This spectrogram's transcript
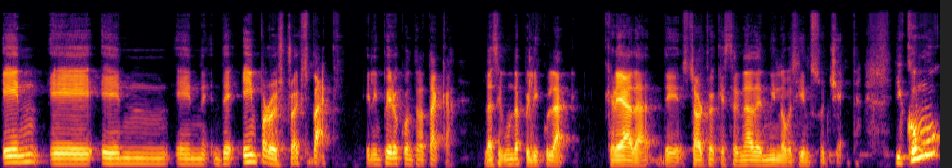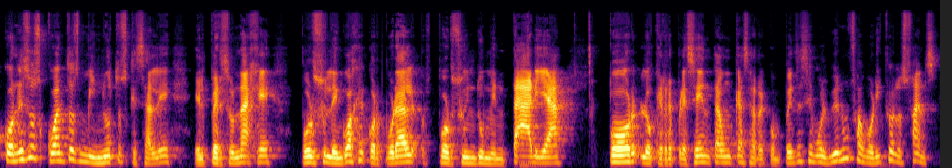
en, eh, en, en The Emperor Strikes Back, El Imperio Contraataca, la segunda película creada de Star Trek estrenada en 1980. Y cómo con esos cuantos minutos que sale el personaje, por su lenguaje corporal, por su indumentaria, por lo que representa un cazarrecompensa, se volvió un favorito de los fans.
